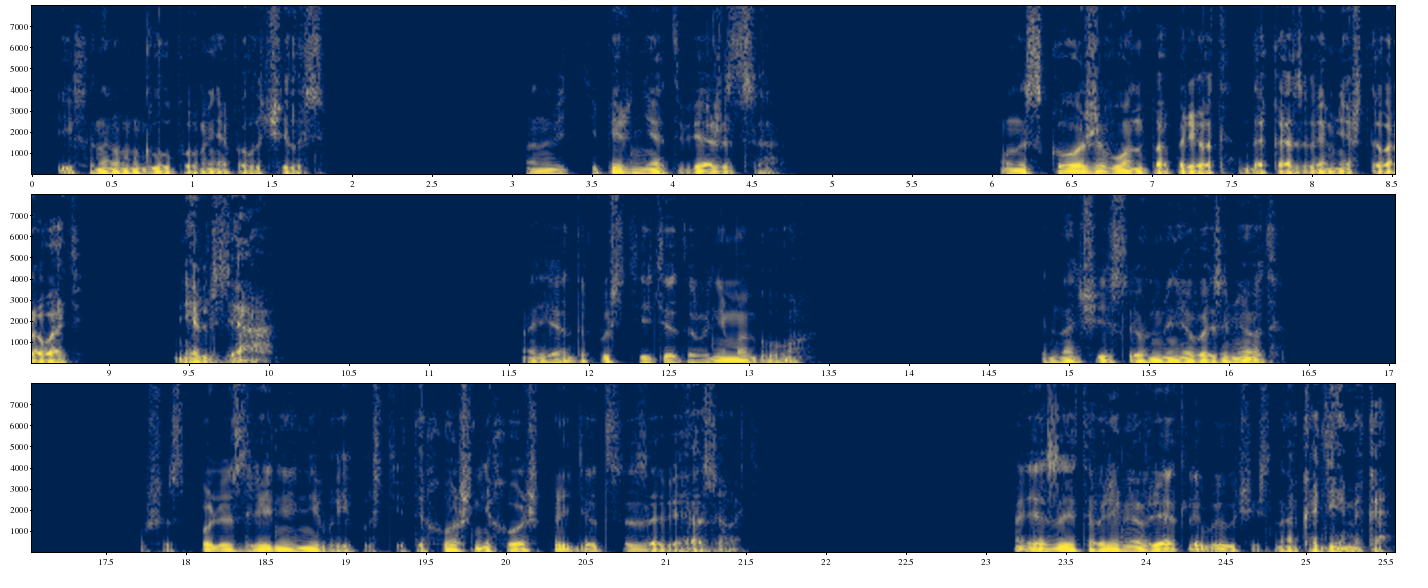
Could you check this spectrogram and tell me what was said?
С Тихоновым глупо у меня получилось. Он ведь теперь не отвяжется. Он из кожи вон попрет, доказывая мне, что воровать нельзя. А я допустить этого не могу. Иначе, если он меня возьмет, уж из поля зрения не выпустит, и хошь не хошь придется завязывать. А я за это время вряд ли выучусь на академика,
